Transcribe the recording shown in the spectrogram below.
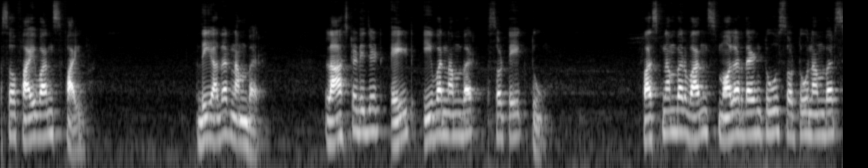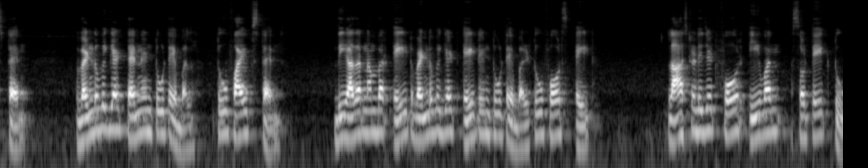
so 5 ones 5. The other number, last digit 8, even number, so take 2. First number 1 smaller than 2, so 2 numbers 10. When do we get 10 in 2 table? 2 fives 10. The other number 8, when do we get 8 in 2 table? 2 fours 8. Last digit 4 even, so take 2.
